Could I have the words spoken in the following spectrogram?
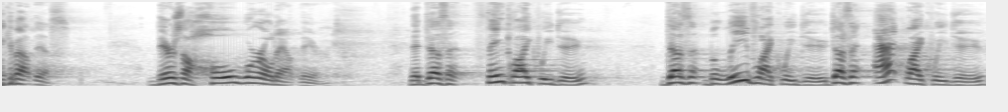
Think about this. There's a whole world out there that doesn't think like we do, doesn't believe like we do, doesn't act like we do,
